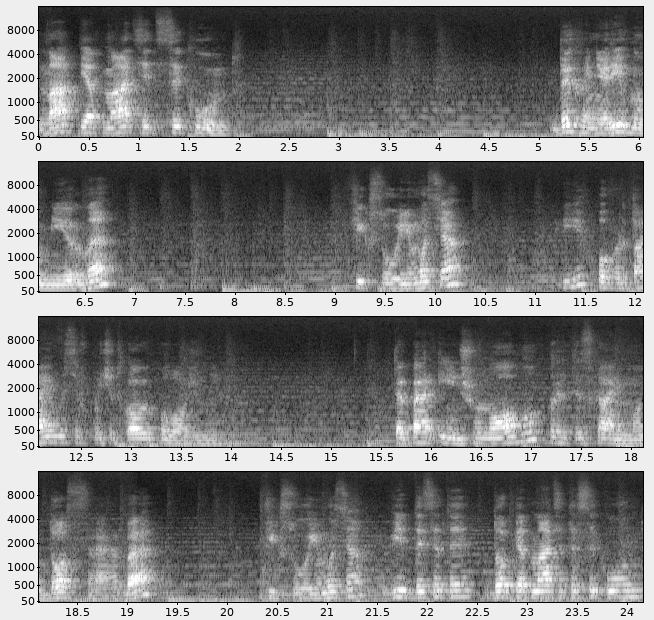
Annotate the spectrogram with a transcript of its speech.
на 15 секунд. Дихання рівномірне. Фіксуємося і повертаємося в початкове положення. Тепер іншу ногу притискаємо до себе. Фіксуємося від 10 до 15 секунд.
